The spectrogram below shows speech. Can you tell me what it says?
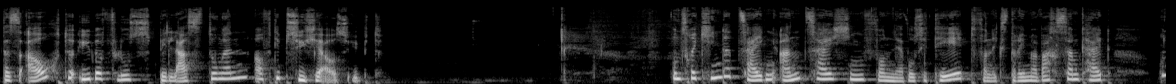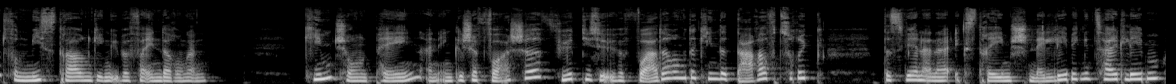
dass auch der Überfluss Belastungen auf die Psyche ausübt. Unsere Kinder zeigen Anzeichen von Nervosität, von extremer Wachsamkeit und von Misstrauen gegenüber Veränderungen. Kim John Payne, ein englischer Forscher, führt diese Überforderung der Kinder darauf zurück, dass wir in einer extrem schnelllebigen Zeit leben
